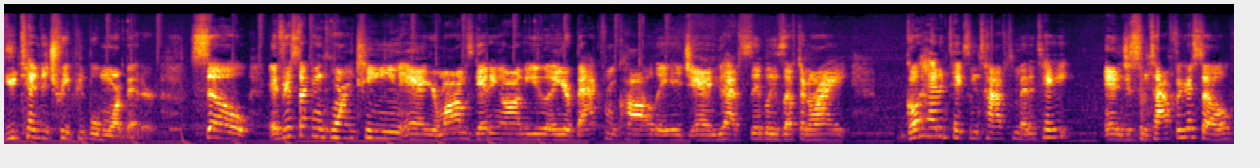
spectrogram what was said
you tend to treat people more better. So if you're stuck in quarantine and your mom's getting on you and you're back from college and you have siblings left and right go ahead and take some time to meditate and just some time for yourself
